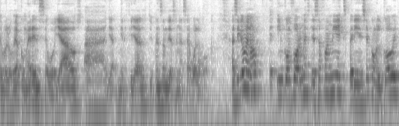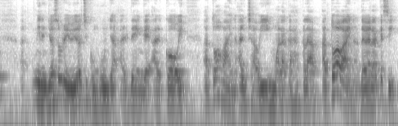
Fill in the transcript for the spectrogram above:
que me los voy a comer encebollados. Ah, ya, mira, es que ya lo estoy pensando y ya se me hace agua la boca. Así que bueno, eh, inconformes, esa fue mi experiencia con el COVID. Ah, miren, yo he sobrevivido al chikungunya, al dengue, al COVID, a toda vaina, al chavismo, a la caja clap, a toda vaina, de verdad que sí.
